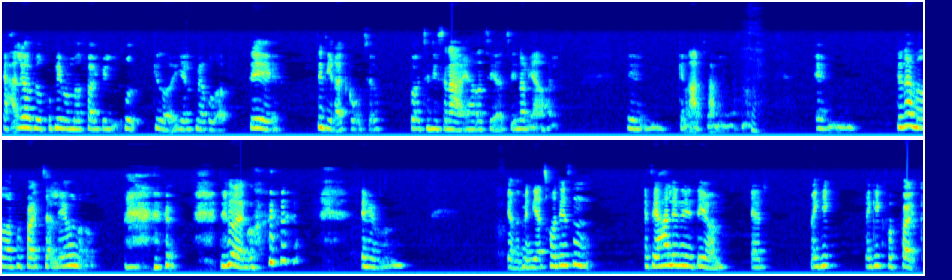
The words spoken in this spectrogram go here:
Jeg har aldrig oplevet problemer med, at folk vil gider at hjælpe med at rydde op. Det, det er de ret gode til. Både til de scenarier, jeg har været til, og til, når vi har holdt øhm, generalforsamling og sådan noget. Øh, det der med at få folk til at lave noget, det er noget andet. øh, jeg ved, men jeg tror, det er sådan... Altså, jeg har lidt en idé om, at man kan ikke, man kan ikke få folk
